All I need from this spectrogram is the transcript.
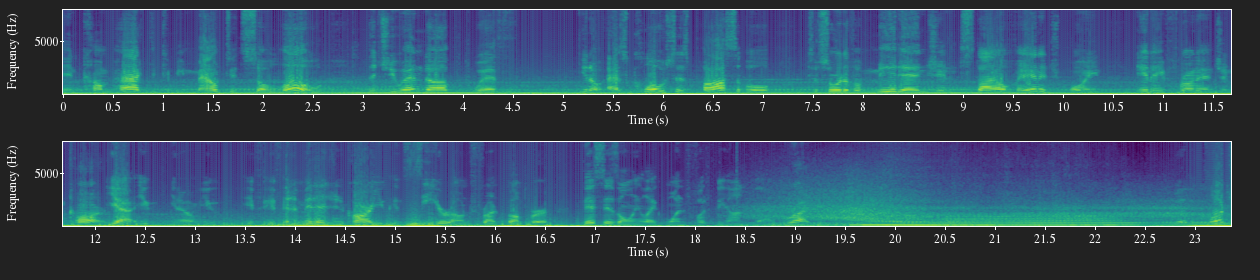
and compact, it can be mounted so low that you end up with, you know, as close as possible to sort of a mid engine style vantage point in a front engine car. Yeah, you you know you in a mid-engine car you can see your own front bumper, this is only like one foot beyond that. Right. Yeah, the clutch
